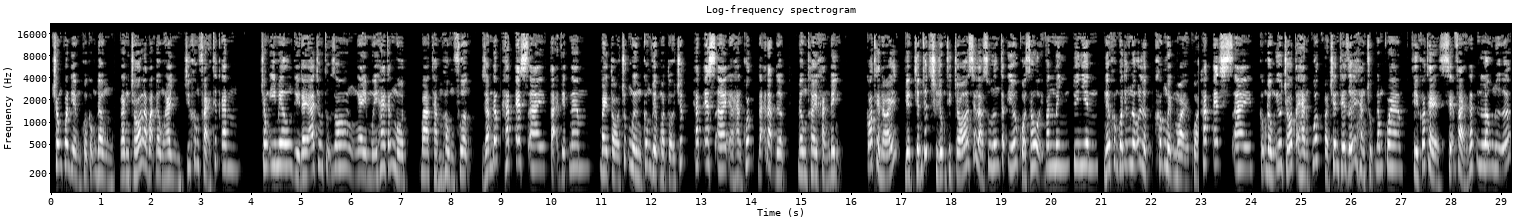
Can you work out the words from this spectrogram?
trong quan điểm của cộng đồng rằng chó là bạn đồng hành chứ không phải thức ăn. Trong email gửi Đài Á Châu Tự Do ngày 12 tháng 1, bà Thẩm Hồng Phượng, giám đốc HSI tại Việt Nam, bày tỏ chúc mừng công việc mà tổ chức HSI ở Hàn Quốc đã đạt được, đồng thời khẳng định có thể nói, việc chấm dứt sử dụng thịt chó sẽ là xu hướng tất yếu của xã hội văn minh. Tuy nhiên, nếu không có những nỗ lực không mệt mỏi của HSI, cộng đồng yêu chó tại Hàn Quốc và trên thế giới hàng chục năm qua, thì có thể sẽ phải rất lâu nữa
